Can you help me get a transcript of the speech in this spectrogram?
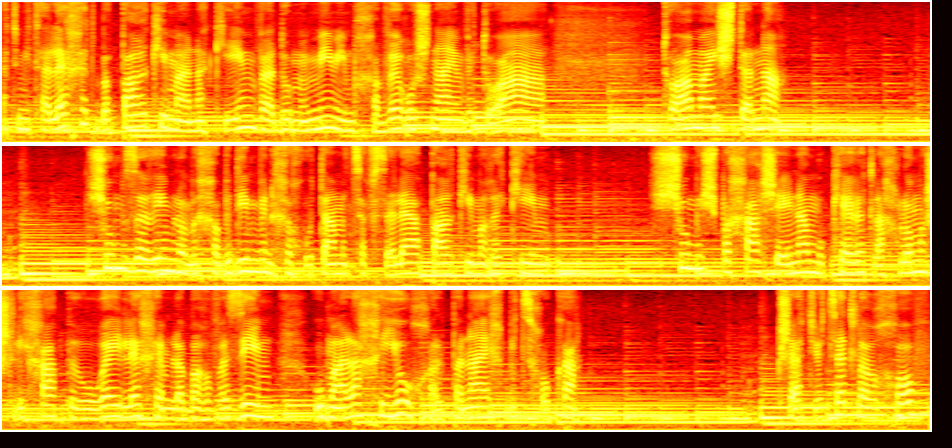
את מתהלכת בפארקים הענקיים והדוממים עם חבר או שניים ותוהה... תוהה מה השתנה. שום זרים לא מכבדים בנכחותם את ספסלי הפארקים הריקים. שום משפחה שאינה מוכרת לך לא משליכה פירורי לחם לברווזים ומעלה חיוך על פנייך בצחוקה. כשאת יוצאת לרחוב,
